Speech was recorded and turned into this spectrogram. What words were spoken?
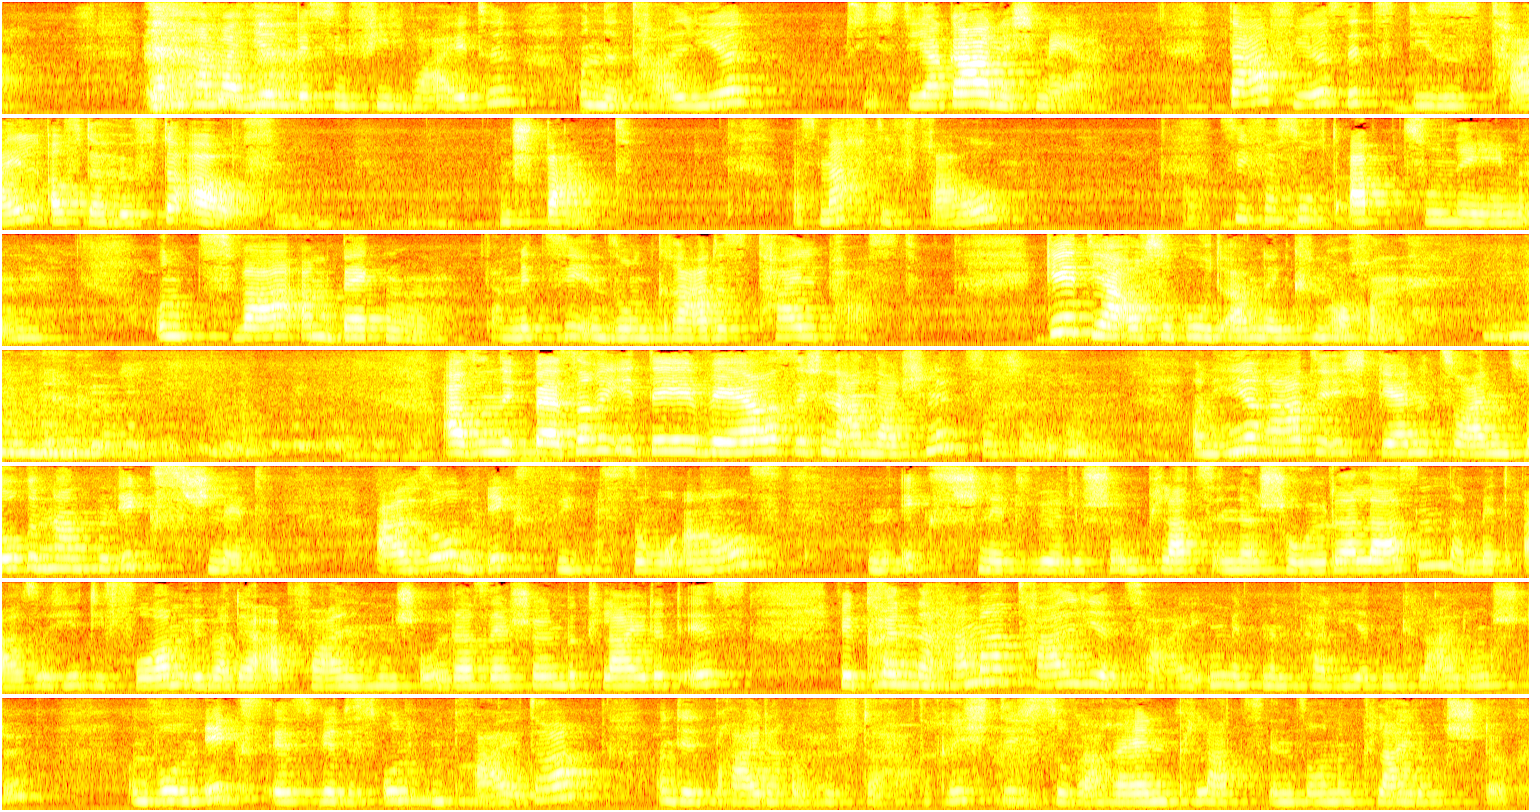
Dann haben wir hier ein bisschen viel Weite und eine Taille siehst du ja gar nicht mehr. Dafür sitzt dieses Teil auf der Hüfte auf und spannt. Was macht die Frau? Sie versucht abzunehmen. Und zwar am Becken, damit sie in so ein gerades Teil passt. Geht ja auch so gut an den Knochen. Also eine bessere Idee wäre, sich einen anderen Schnitt zu suchen. Und hier rate ich gerne zu einem sogenannten X-Schnitt. Also ein X sieht so aus. Ein X-Schnitt würde schön Platz in der Schulter lassen, damit also hier die Form über der abfallenden Schulter sehr schön bekleidet ist. Wir können eine Hammertaille zeigen mit einem taillierten Kleidungsstück. Und wo ein X ist, wird es unten breiter und die breitere Hüfte hat richtig souverän Platz in so einem Kleidungsstück.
